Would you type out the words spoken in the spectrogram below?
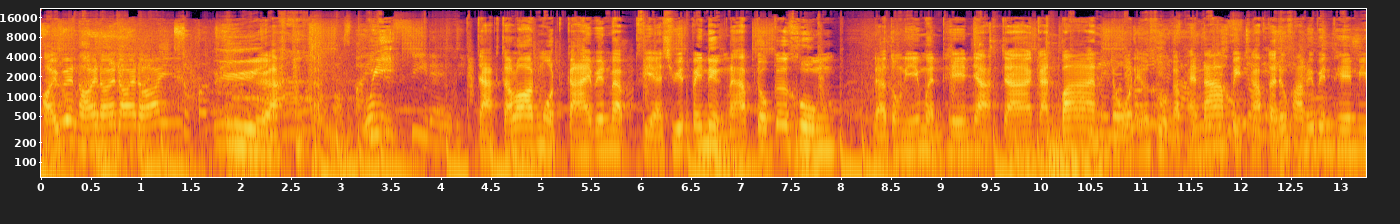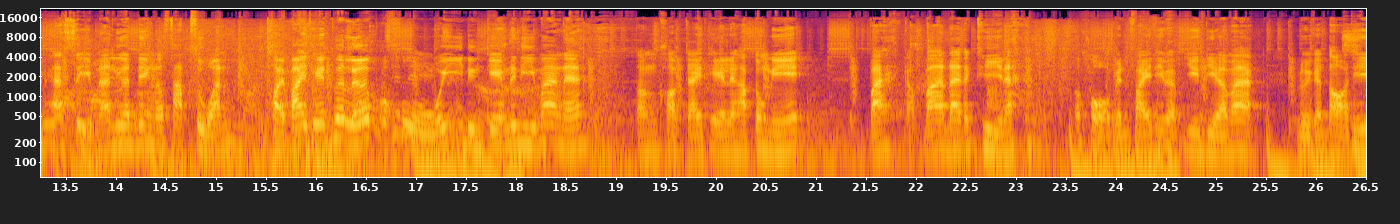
ถอยเพื่อนถอยถอยถอยถอยเอืออุ้ยจากจะรอดหมดกลายเป็นแบบเสียชีวิตไปหนึ่งนะครับโจ๊กเกอร์คุง แล้วตรงนี้เหมือนเทนอยากจะกันบ้านโดนเอลสูกับแพนด้าปิดครับ แต่ด้วยความที่เป็นเทนมีแพสซีฟนะเลือดเด้งแล้วสับสวน ถอยไปเทนเพื่อนเลิฟโอ้โหดึงเกมได้ดีมากนะ ต้องขอบใจเทนเลยครับตรงนี้ไปกลับบ้านได้สักทีนะโอ้โห เป็นไฟที่แบบยืดเยื้อมากลุยกันต่อที่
